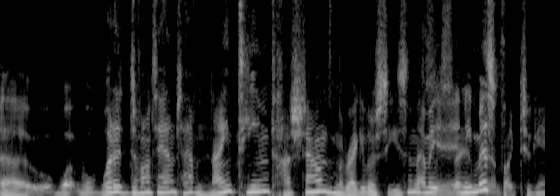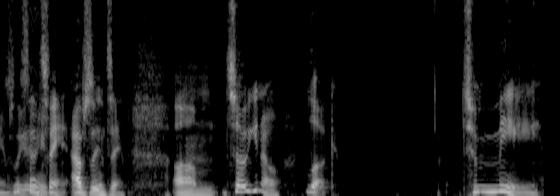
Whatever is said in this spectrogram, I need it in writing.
uh, what what did Davante Adams have? 19 touchdowns in the regular season. That's I mean, insane, and he missed man. like two games. Like, insane. insane, absolutely insane. Um, so you know, look, to me,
